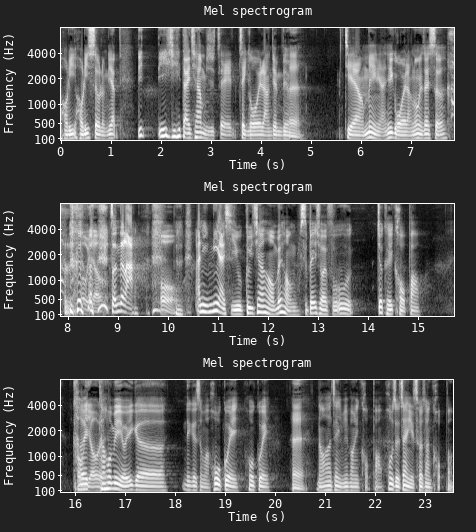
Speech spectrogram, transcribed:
互你互你烧两粒。你你迄台车毋是坐坐五个人对毋对？嗯，一个人妹呢，迄五个人拢会使烧，靠腰 真的啦。哦，啊你，你也是有规车吼，要红 special 的服务，就可以口爆。它会靠腰，嘞它后面有一个那个什么货柜，货柜，嗯，然后他在里面帮你口爆，或者在你的车上口爆。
